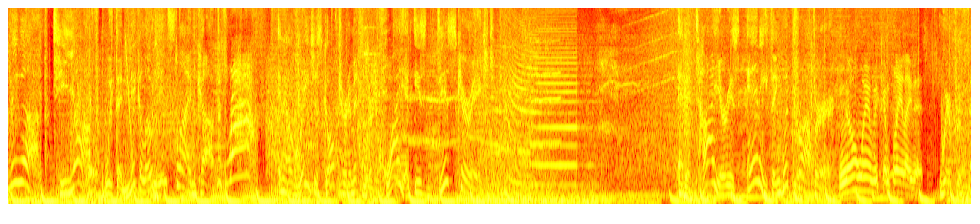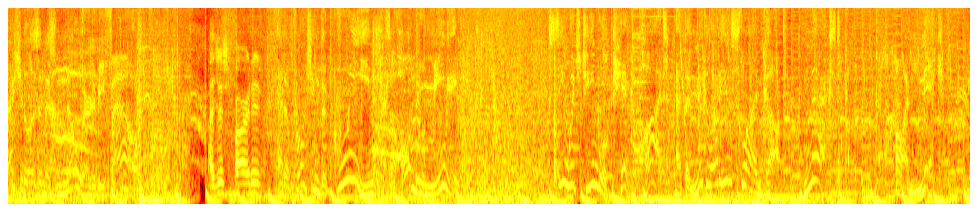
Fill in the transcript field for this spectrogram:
Coming up, tee off with the Nickelodeon Slime Cup. Let's! An outrageous golf tournament where quiet is discouraged. And attire is anything but proper. No way we can play like this. Where professionalism is nowhere to be found. I just farted. And approaching the green has a whole new meaning. See which team will kick putt at the Nickelodeon Slime Cup. Next on Nick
